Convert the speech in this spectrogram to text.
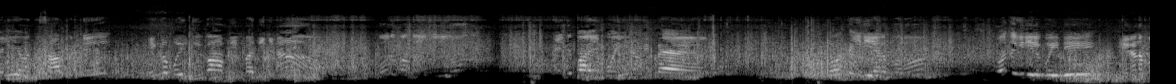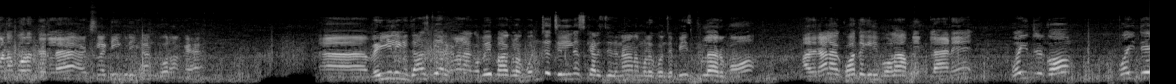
வெளியே வந்து சாப்பிட்டு எங்கே போயிட்டு இருக்கோம் அப்படின்னு பார்த்தீங்கன்னா மேட்டுப்பாளையம் போய் நம்ம இப்போ கோத்தகிரி ஏற போகிறோம் கோத்தகிரியில் போயிட்டு என்னென்ன பண்ண போகிறோம்னு தெரில ஆக்சுவலாக டீ குடிக்கலான்னு போகிறாங்க வெயில் இங்கே ஜாஸ்தியாக இருக்கனால அங்கே போய் பார்க்கலாம் கொஞ்சம் சில்னஸ் கிடச்சதுன்னா நம்மளுக்கு கொஞ்சம் பீஸ்ஃபுல்லாக இருக்கும். அதனால கோத்தகிரி போகலாம் அப்படின்னு பிளானு போயிட்டு இருக்கோம். போயிட்டு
